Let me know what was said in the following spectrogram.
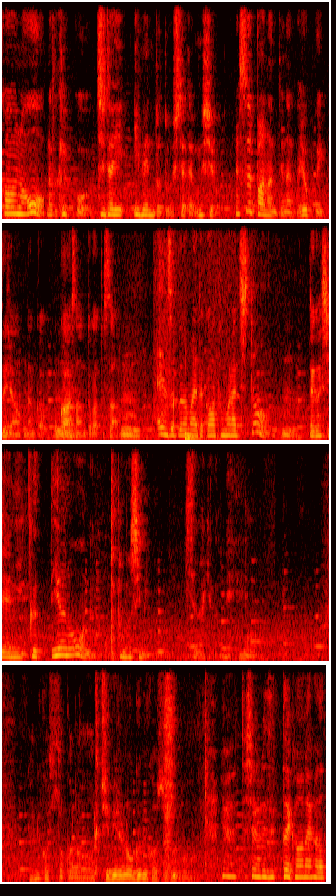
買うのをなんか結構時代イベントとしてたよむしろ。でスーパーなんてなんかよく行くじゃん。なんかお母さんとかとさ、うん。遠足の前とかは友達とうん。駄菓子屋に行くっていうのをなんかこう楽しみにしてたけどね。まあ。何買ってたかな？唇のグミ買ってたかいや私あれ絶対買わない派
